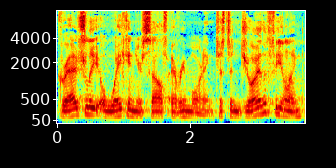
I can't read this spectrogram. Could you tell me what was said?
gradually awaken yourself every morning. Just enjoy the feeling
